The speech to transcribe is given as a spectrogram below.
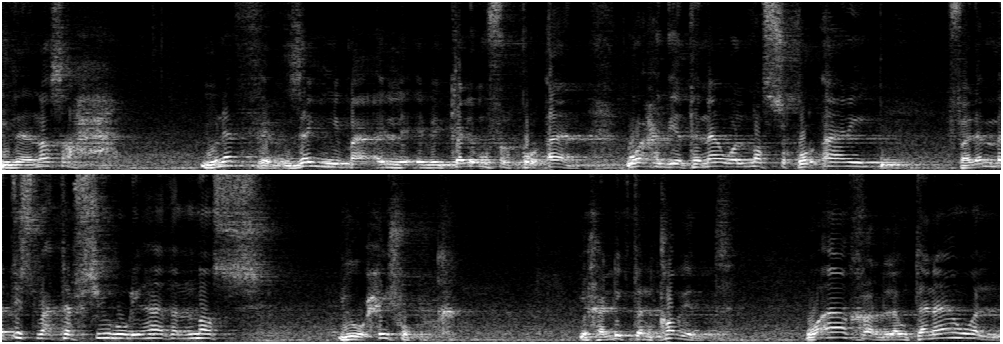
إذا نصح ينفر زي ما اللي بيتكلموا في القرآن. واحد يتناول نص قرآني فلما تسمع تفسيره لهذا النص يوحشك يخليك تنقبض. وآخر لو تناول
